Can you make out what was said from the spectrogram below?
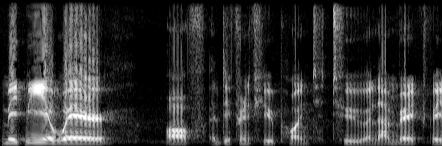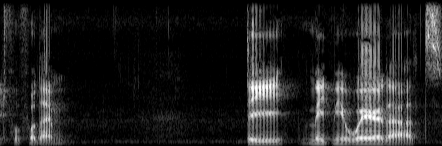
made me aware of a different viewpoint too, and I'm very grateful for them. They made me aware that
